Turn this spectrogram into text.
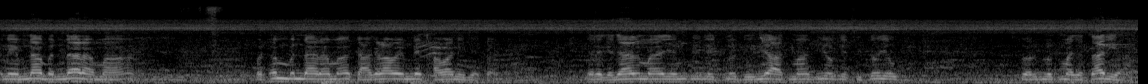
અને એમના ભંડારામાં, પ્રથમ ભંડારામાં કાગડાઓ એમને ખાવાની દેતા હતા. ત્યારે ગજાનંદ મહારાજ એમ કીધું એટલો દિવ્ય આત્મા થયો કે સીધો એવું સ્વર્ગલોકમાં જતા રહ્યા.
